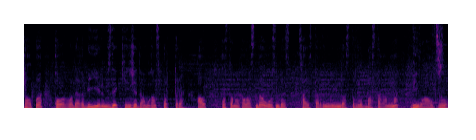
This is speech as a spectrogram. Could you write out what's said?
Жалпы қоларбадағы би елімізде кенже дамыған спорт түрі. Ал Қостанай қаласында осындай сайыстардың ұйымдастырылып бастағанына биыл 6 жыл.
